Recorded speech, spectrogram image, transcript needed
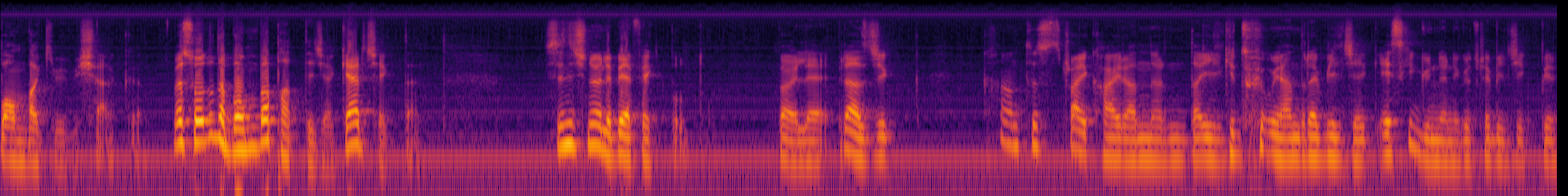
bomba gibi bir şarkı. Ve sonra da bomba patlayacak gerçekten. Sizin için öyle bir efekt buldum. Böyle birazcık Counter Strike hayranlarında ilgi uyandırabilecek, eski günlerine götürebilecek bir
